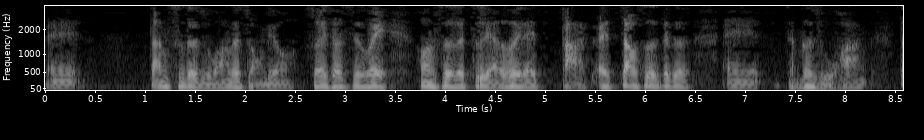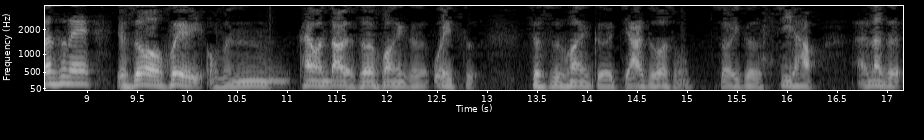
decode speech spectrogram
呃当时的乳房的肿瘤，所以说是会放射的治疗会来打呃照射这个呃整个乳房，但是呢有时候会我们开完刀有时候换一个位置，就是换一个夹子或什么做一个记号啊，那个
